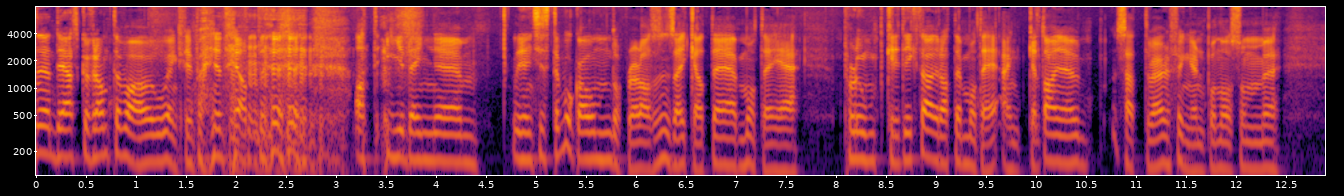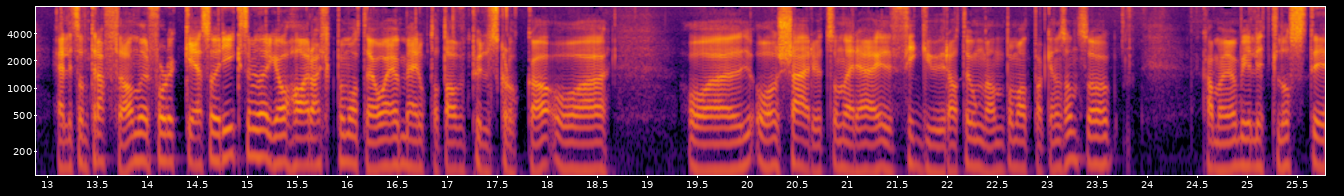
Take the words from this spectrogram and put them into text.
eh, det jeg skulle fram til, var jo egentlig bare det at, at i den eh, i den siste boka om Doppler da, så syns jeg ikke at det på en måte er plump kritikk, da, eller at det på en måte er enkelt. Han setter vel fingeren på noe som eh, er litt sånn treffende når folk er så rike som i Norge og har alt, på en måte, og er mer opptatt av pulsklokka og, og, og skjære ut sånne figurer til ungene på matpakken og sånn, så kan man jo bli litt lost i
